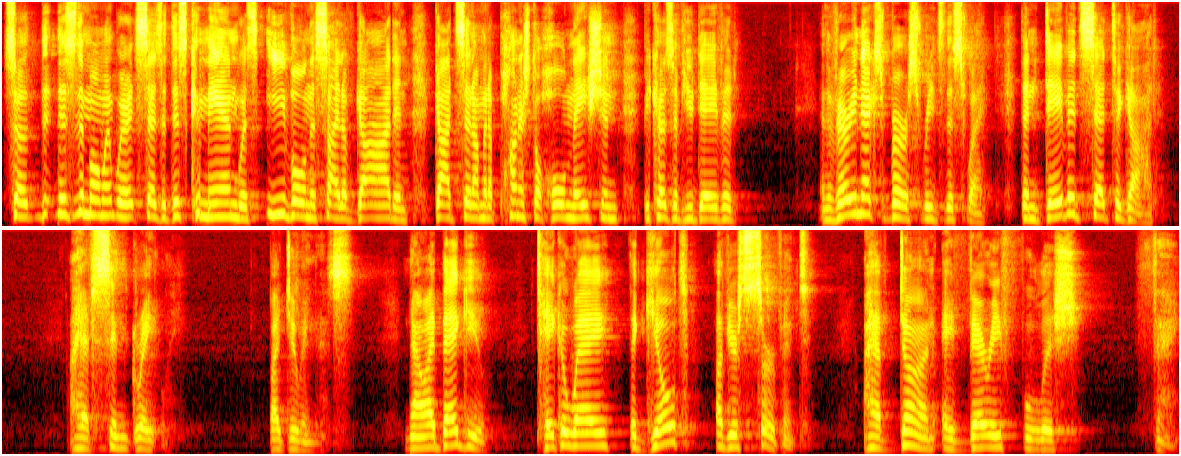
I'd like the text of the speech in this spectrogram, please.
So, th- this is the moment where it says that this command was evil in the sight of God, and God said, I'm going to punish the whole nation because of you, David. And the very next verse reads this way Then David said to God, I have sinned greatly by doing this. Now I beg you, take away the guilt of your servant. I have done a very foolish thing.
